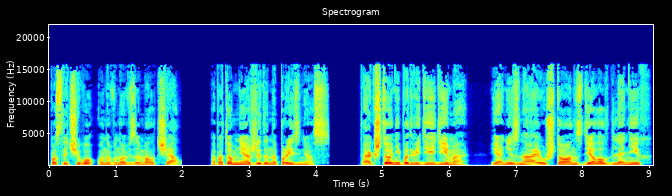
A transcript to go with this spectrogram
После чего он вновь замолчал, а потом неожиданно произнес. «Так что не подведи, Дима. Я не знаю, что он сделал для них,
